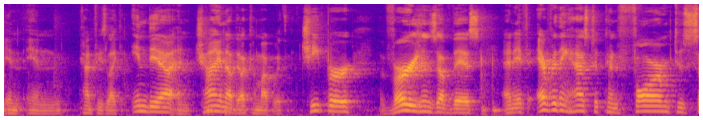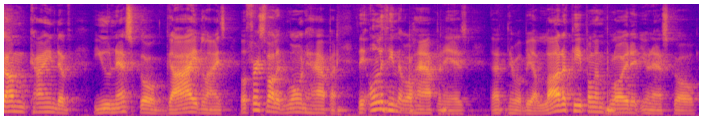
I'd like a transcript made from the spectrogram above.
in, in countries like India and China, they'll come up with cheaper versions of this. And if everything has to conform to some kind of UNESCO guidelines, well, first of all, it won't happen. The only thing that will happen is that there will be a lot of people employed at UNESCO,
